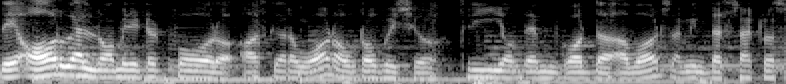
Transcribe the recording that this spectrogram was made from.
They all were nominated for Oscar award, out of which uh, three of them got the awards. I mean, Best Actress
